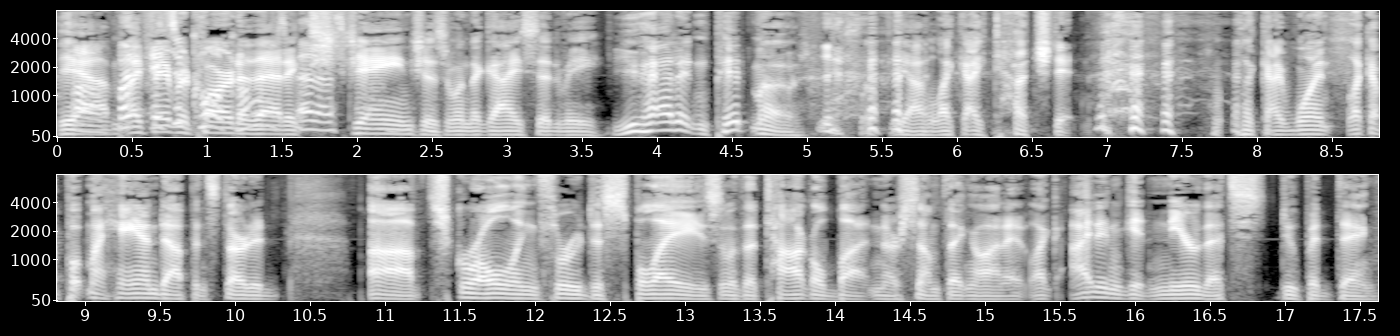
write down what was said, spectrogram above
Yeah, Uh, my favorite cool part of that It's a badass car. exchange is when the guy said to me, "You had it in pit mode." It's like, yeah, like I touched it. like I went, like I put my hand up and started uh, scrolling through displays with a toggle button or something on it. Like I didn't get near that stupid thing.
